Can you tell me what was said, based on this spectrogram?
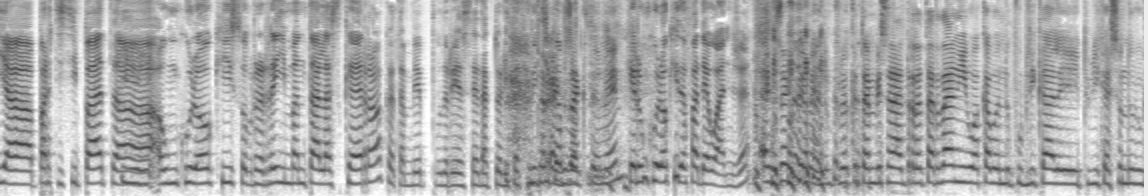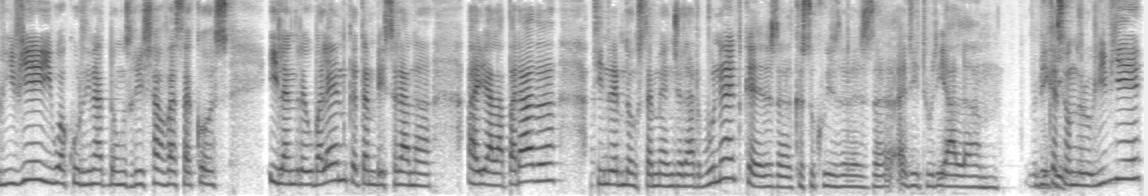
i ha participat a, I- a un col·loqui sobre reinventar l'esquerra, que també podria ser d'actualitat política, Exactament. però que era un col·loqui de fa 10 anys, eh? Exactament, però que també s'ha anat retardant i ho acaben de publicar la publicació de l'Olivier i ho ha coordinat doncs, Richard Vassacós i l'Andreu Valent, que també seran a, allà a la parada. Tindrem doncs, també en Gerard Bonet, que, és, eh, que s'ho cuida de les eh, publicació de l'Olivier.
